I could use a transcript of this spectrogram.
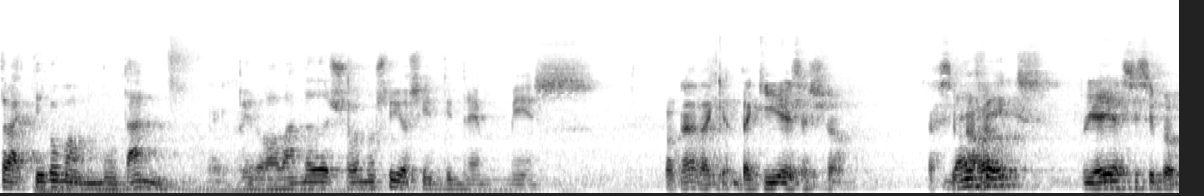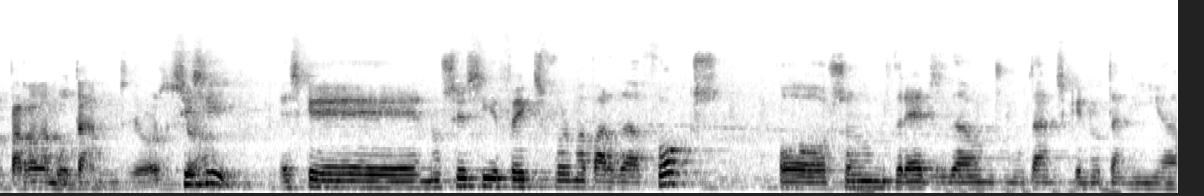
tracti com a un mutant Exacte. però a banda d'això no sé jo si en tindrem més Però clar, de, qui- de qui és això? Si De parla- FX. Ja, ja, sí, sí, però parla de mutants, llavors sí, això... sí, és que no sé si FX forma part de Fox o són uns drets d'uns mutants que no tenia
